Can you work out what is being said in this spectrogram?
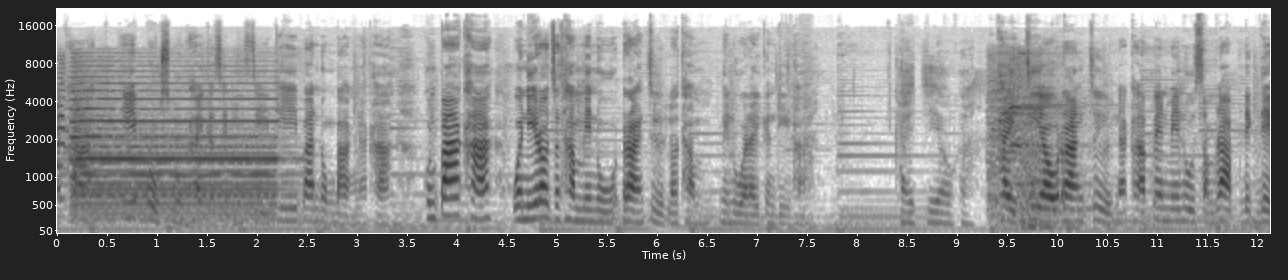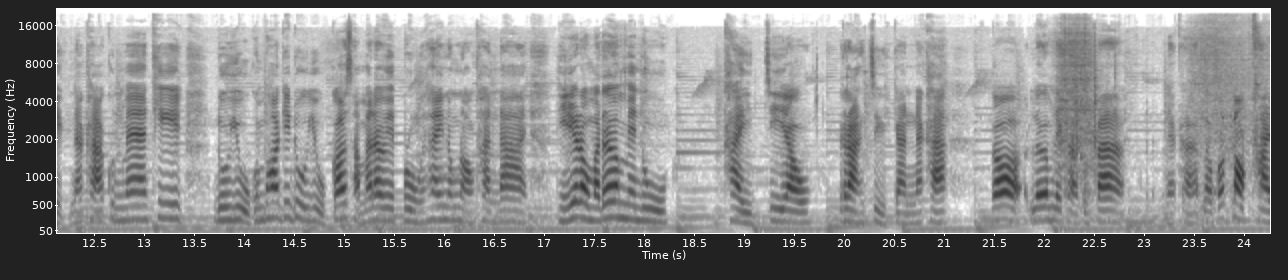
นะคะ ที่ปลูกสมุนไพรเกษตรอินทรีย์ที่บ้านดงบังนะคะ คุณป้าคะ วันนี้เราจะทำเมนูรางจืดเราทำเมนูอะไรกันดีคะ ไข่เจียวค่ะ ไข่เจียวรางจืดนะคะ เป็นเมนูสำหรับเด็กๆนะคะ คุณแม่ที่ดูอยู่คุณพ่อที่ดูอยู่ก็สามารถเอาไปปรุงให้น้องๆทานได้ ทีนี้เรามาเริ่มเมนูไข่เจียวรางจืดกันนะคะ ก็เริ่มเลยค่ะคุณป้านะคะ เราก็ตอกไข่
